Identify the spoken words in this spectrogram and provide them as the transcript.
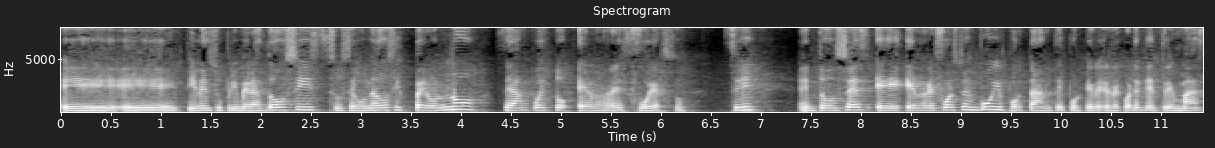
Eh, eh, tienen sus primeras dosis, su segunda dosis, pero no se han puesto el refuerzo, ¿sí? Entonces, eh, el refuerzo es muy importante, porque re- recuerden que entre más,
